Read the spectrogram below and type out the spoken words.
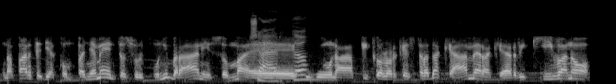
una parte di accompagnamento su alcuni brani, insomma, Certo. è quindi una piccola orchestra da camera che arricchivano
